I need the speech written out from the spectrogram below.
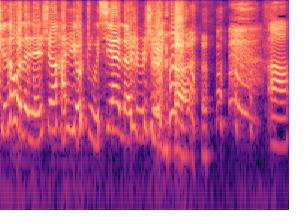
觉得我的人生还是有主线的，是不是？啊，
